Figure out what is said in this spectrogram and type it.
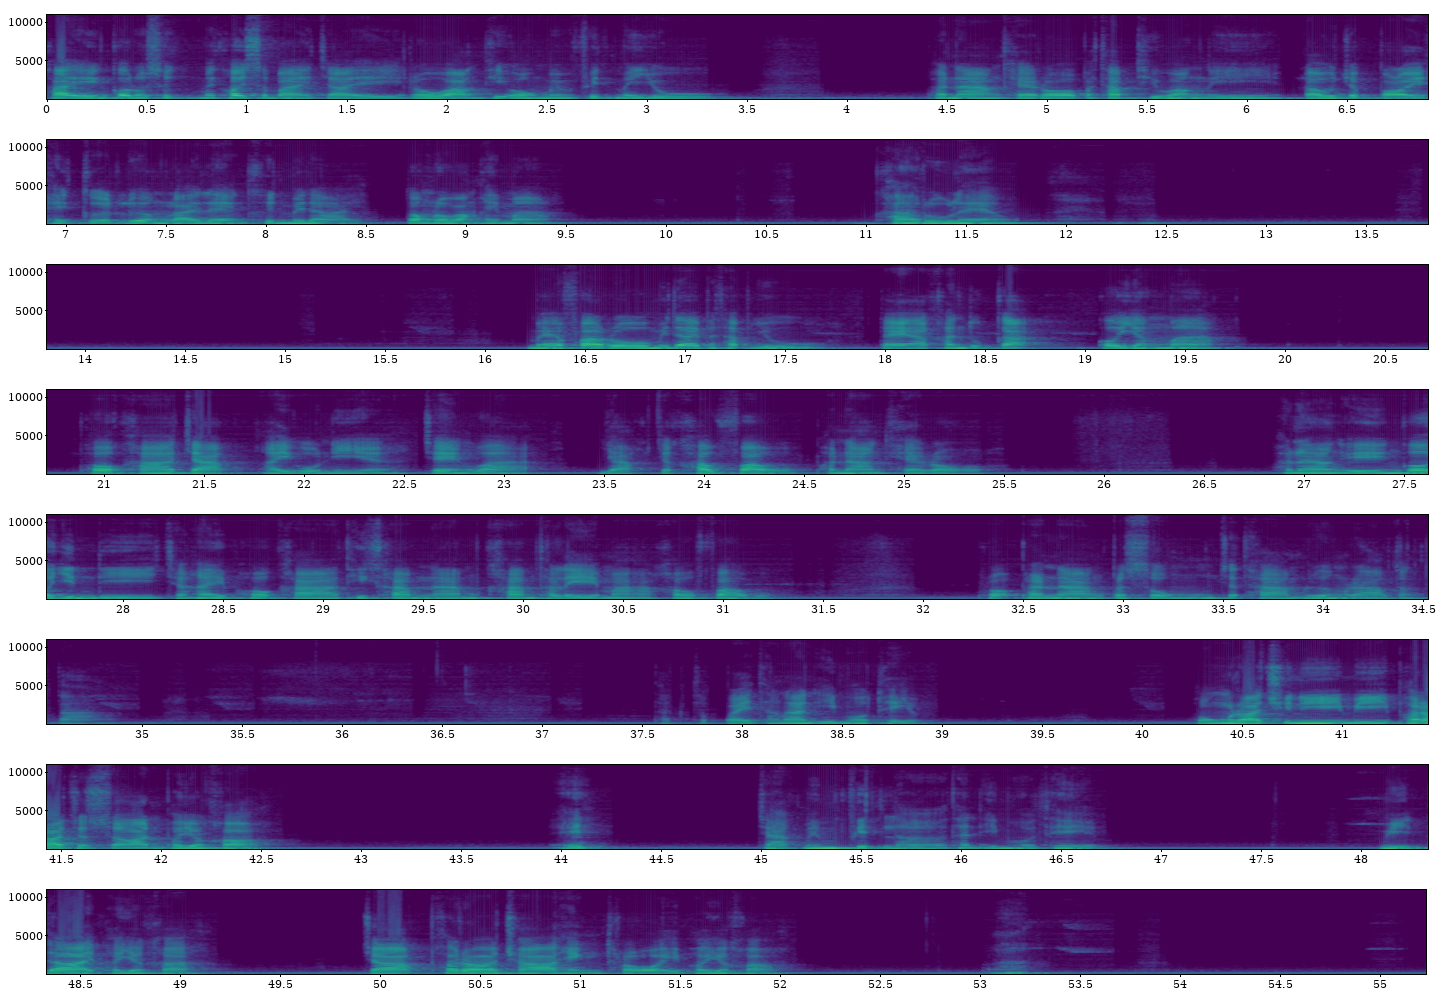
ข้าเองก็รู้สึกไม่ค่อยสบายใจระหว่างที่องค์เมมฟิสไม่อยู่ พระนางแครอประทับที่วังนี้ เราจะปล่อยให้เกิดเรื่องร้ายแรงขึ้นไม่ได้ ต้องระวังให้มาก ข้ารู้แล้ว แม้ฟาโรห์ไม่ได้ประทับอยู่ แต่อาคันตุกะก็ยังมาก พ่อค้าจากไอโอเนียแจ้งว่าอยากจะเข้าเฝ้าพระนางแครอพระนางเองก็ยินดีจะให้พ่อค้าที่ข้ามน้ำข้ามทะเลมาเข้าเฝ้า เพราะพระนางประสงค์จะถามเรื่องราวต่างๆ ตัดไปทางด้านอิโฮเทปองค์ราชินีมีพระราชสารพระยาค่ะ เอ๊ะ จากเมมฟิสเหรอท่านอิมโฮเทปมิได้พระยาค่ะ จากพระราชาแห่งทรอยพระยาค่ะอะ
